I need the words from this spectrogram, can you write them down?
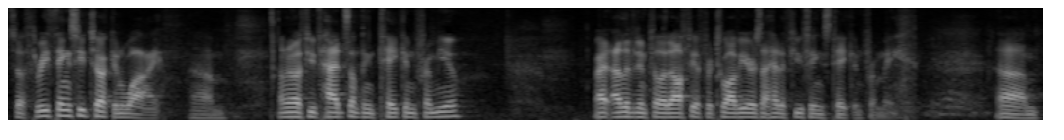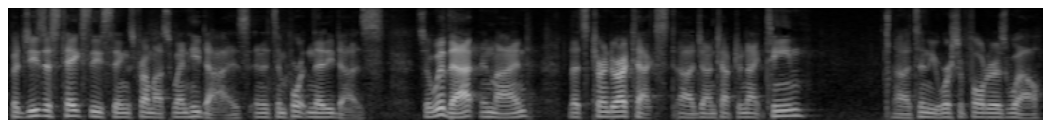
So, three things he took and why. Um, I don't know if you've had something taken from you. Right? I lived in Philadelphia for 12 years. I had a few things taken from me. Um, but Jesus takes these things from us when he dies, and it's important that he does. So, with that in mind, let's turn to our text, uh, John chapter 19. Uh, it's in your worship folder as well.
